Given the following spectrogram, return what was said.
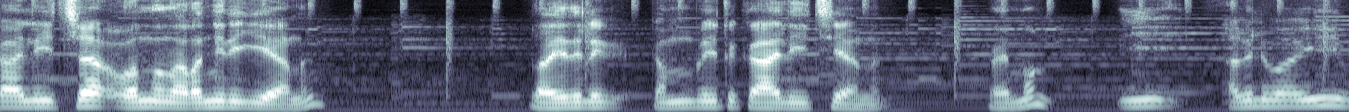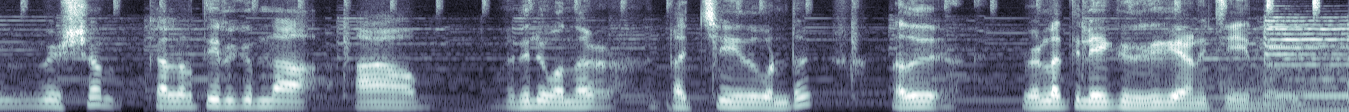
കാലീച്ച വന്ന് നിറഞ്ഞിരിക്കുകയാണ്. ഇതിൽ കംപ്ലീറ്റ് കാലീച്ചയാണ്. കാരണം ഈ അതിൽ ഈ വിഷം കലർത്തിയിരിക്കുന്ന ആ ഇതിൽ വന്ന് ടച്ച് ചെയ്തുകൊണ്ട് അത് വെള്ളത്തിലേക്ക് വീഴുകയാണ് ചെയ്യുന്നത്.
